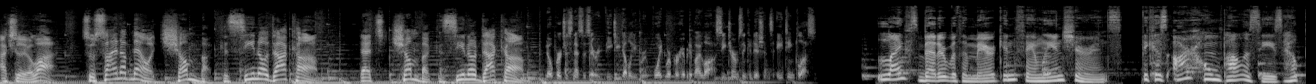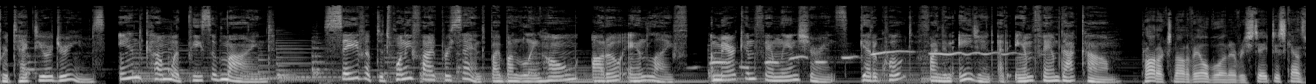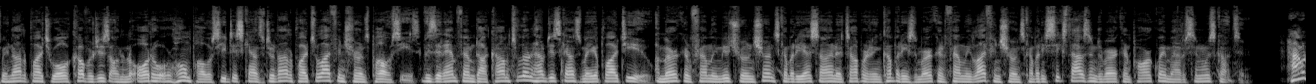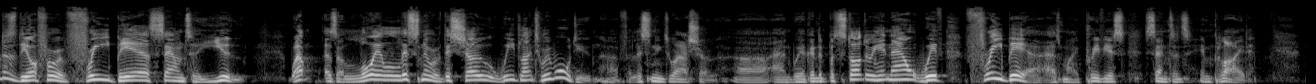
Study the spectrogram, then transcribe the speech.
Actually, a lot. So sign up now at chumbacasino.com. That's chumbacasino.com. No purchase necessary. VGW Group. Void were prohibited by law. See terms and conditions. 18 plus. Life's better with American Family Insurance because our home policies help protect your dreams and come with peace of mind. Save up to 25% by bundling home, auto, and life. American Family Insurance. Get a quote, find an agent at amfam.com. Products not available in every state. Discounts may not apply to all coverages on an auto or home policy. Discounts do not apply to life insurance policies. Visit amfam.com to learn how discounts may apply to you. American Family Mutual Insurance Company SI and its operating companies American Family Life Insurance Company 6000 American Parkway, Madison, Wisconsin. How does the offer of free beer sound to you? Well, as a loyal listener of this show, we'd like to reward you uh, for listening to our show. Uh, and we're going to start doing it now with free beer, as my previous sentence implied.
